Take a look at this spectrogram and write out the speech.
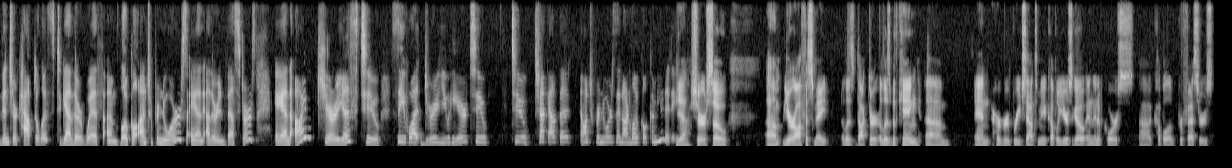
venture capitalists together with um, local entrepreneurs and other investors. And I'm curious to see what drew you here to to check out the entrepreneurs in our local community. Yeah, sure. So, um, your office mate, Dr. Elizabeth King, um, and her group reached out to me a couple years ago, and then of course uh, a couple of professors,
